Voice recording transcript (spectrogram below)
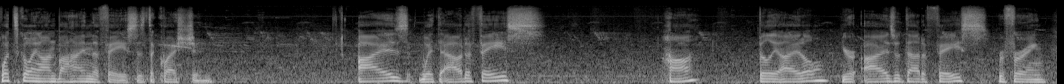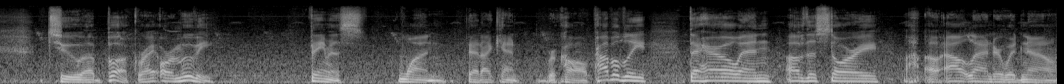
What's going on behind the face is the question. Eyes without a face? Huh? Billy Idol, your eyes without a face, referring to a book, right? Or a movie. Famous one that I can't recall. Probably the heroine of the story, uh, Outlander would know,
